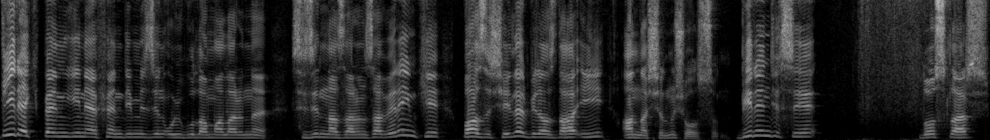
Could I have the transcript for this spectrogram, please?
direkt ben yine Efendimizin uygulamalarını sizin nazarınıza vereyim ki bazı şeyler biraz daha iyi anlaşılmış olsun. Birincisi dostlar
